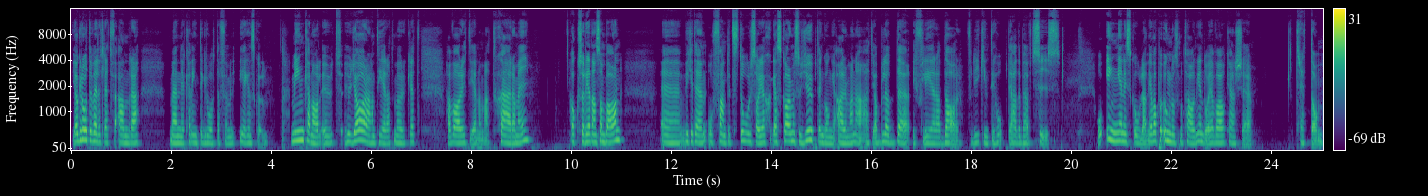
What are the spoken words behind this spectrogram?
jag gråter väldigt lätt för andra men jag kan inte gråta för min egen skull. Min kanal ut, hur jag har hanterat mörkret har varit genom att skära mig också redan som barn. Eh, vilket är en ofantligt stor sorg. Jag, jag skar mig så djupt en gång i armarna att jag blödde i flera dagar. För det gick inte ihop, det hade behövt sys. Och ingen i skolan, jag var på ungdomsmottagningen då, jag var kanske 13.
